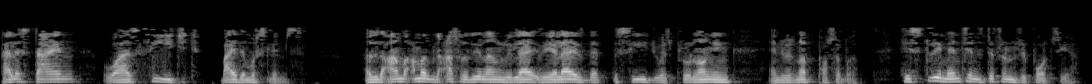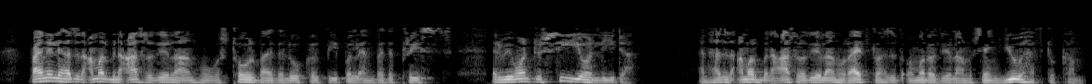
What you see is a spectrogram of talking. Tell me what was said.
Palestine was sieged by the Muslims. Hazrat Amr bin As realized that the siege was prolonging and it was not possible. History mentions different reports here. Finally, Hazrat Amr bin As anhu was told by the local people and by the priests that we want to see your leader. And Hazrat Amr bin As anhu writes to Hazrat Umar anhu saying, you have to come.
